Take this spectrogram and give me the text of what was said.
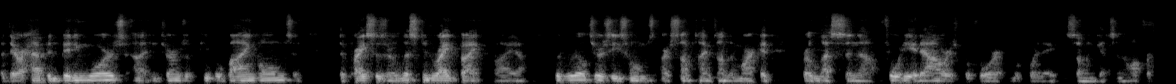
but there have been bidding wars uh, in terms of people buying homes and the prices are listed right by, by uh, good realtors. These homes are sometimes on the market for less than uh, 48 hours before, before they, someone gets an offer.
